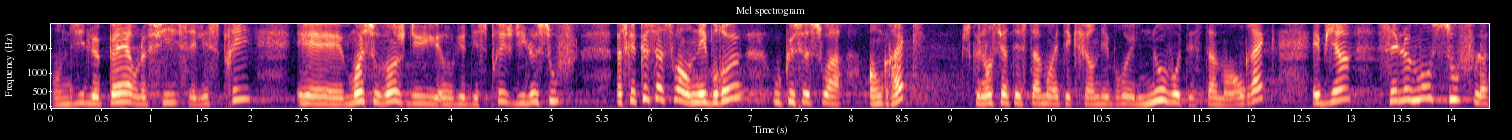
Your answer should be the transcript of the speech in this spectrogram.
on dit le Père, le Fils et l'Esprit, et moi souvent, je dis, au lieu d'esprit, je dis le souffle. Parce que que ce soit en hébreu ou que ce soit en grec, puisque l'Ancien Testament est écrit en hébreu et le Nouveau Testament en grec, eh bien, c'est le mot souffle,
